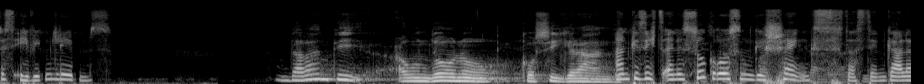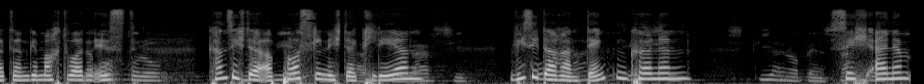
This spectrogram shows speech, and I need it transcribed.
des ewigen Lebens. Angesichts eines so großen Geschenks, das den Galatern gemacht worden ist, kann sich der Apostel nicht erklären, wie sie daran denken können, sich einem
